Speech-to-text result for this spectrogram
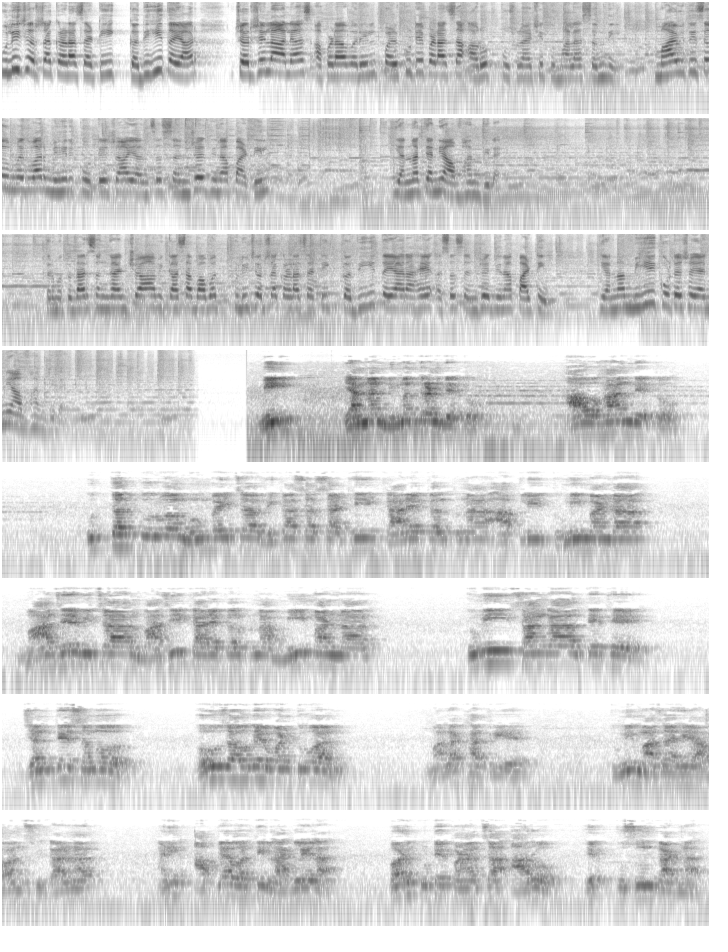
खुली चर्चा करण्यासाठी कधीही तयार. चर्चेला आल्यास आपणावरील पळकुटेपणाचा आरोप पुसण्याची तुम्हाला संधी. महायुतीचे उमेदवार मिहीर कोटेचा यांचं संजय दिना पाटील यांना त्यांनी आव्हान दिलंय. तर मतदारसंघांच्या विकासाबाबत खुली चर्चा करण्यासाठी कधीही तयार आहे असं संजय दिना पाटील यांना मिहीर कोटेचा यांनी आव्हान दिलंय. मी यांना निमंत्रण देतो आव्हान देतो उत्तर पूर्व मुंबईच्या विकासासाठी कार्यकल्पना आपली तुम्ही मांडा. माझे विचार माझी कार्यकल्पना मी मांडणार. तुम्ही सांगाल तेथे जनतेसमोर होऊ जाऊ दे वन टू वन मला खात्री आहे तुम्ही माझा हे आव्हान स्वीकारणार. आणि आपल्यावरती लागलेला पडकुटेपणाचा आरोप हे पुसून काढणार.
